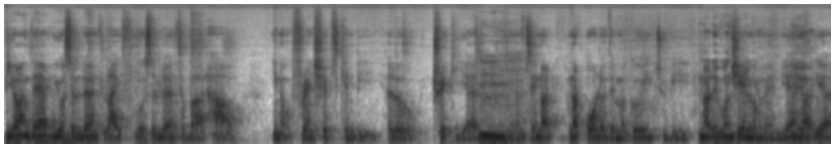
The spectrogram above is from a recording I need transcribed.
beyond that, we also learned life. We also learned about how, you know, friendships can be a little tricky as well. You know what I'm saying? Not not all of them are going to be Mm. Not everyone's genuine. Yeah, Yeah. Not, yeah.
